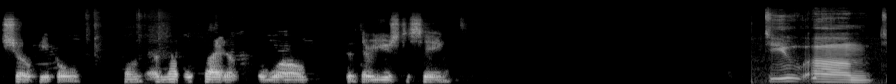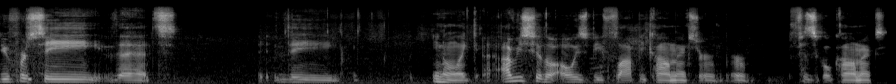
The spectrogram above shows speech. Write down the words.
show people another side of the world that they're used to seeing. Do you um do you foresee that the you know like obviously there'll always be floppy comics or, or physical comics,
